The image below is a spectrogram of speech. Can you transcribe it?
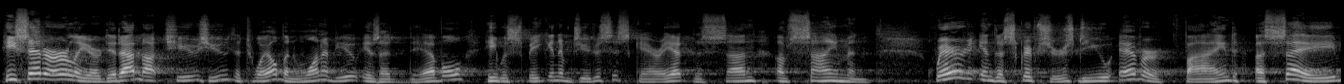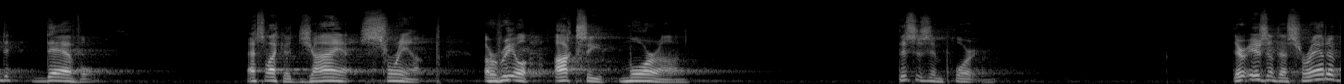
He said earlier, Did I not choose you, the twelve, and one of you is a devil? He was speaking of Judas Iscariot, the son of Simon. Where in the scriptures do you ever find a saved devil? That's like a giant shrimp, a real oxymoron. This is important. There isn't a shred of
